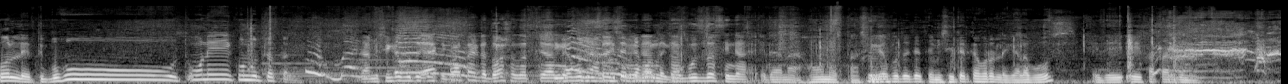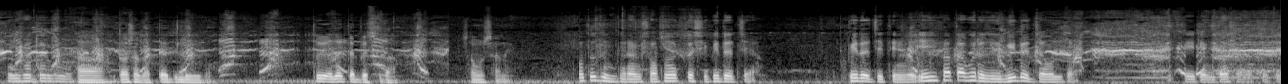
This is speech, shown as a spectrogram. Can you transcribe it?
পড়লে তুই বহুত অনেক উন্নত পারবি আমি সিঙ্গাপুরে এক কথা এটা দশ হাজার টাকা বুঝতেছি না। এটা না হনস না সিঙ্গাপুরে যেতে আমি শীতের কাপড় লেগে গেলা বুঝ? এই যে এই পাতারগুলো এই গুলো হ্যাঁ দশ হাজার টাকা দিলে দিব তুই ওদেরটা বেশি দাম সমস্যা নেই। কতদিন ধরে আমি স্বপ্ন দেখতেছি বিদেশ যা বিদেশ যেতে এই কথা করে যদি বিদেশ যাওয়ান যায় এই টাইম দশ হাজার টাকা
